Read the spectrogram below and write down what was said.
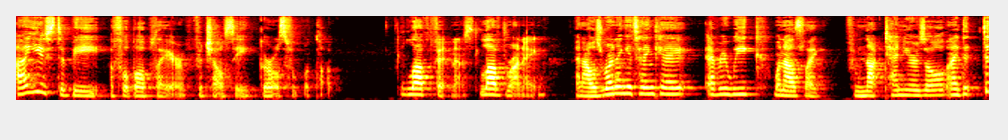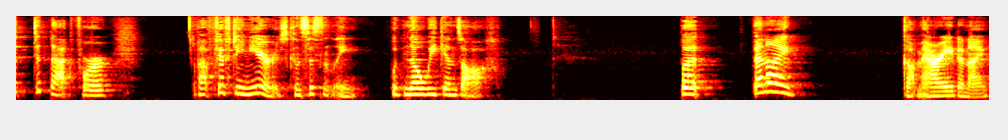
I used to be a football player for Chelsea Girls Football Club. Loved fitness, loved running. And I was running a 10K every week when I was like from not 10 years old. And I did, did, did that for about 15 years consistently with no weekends off. But then I got married and I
